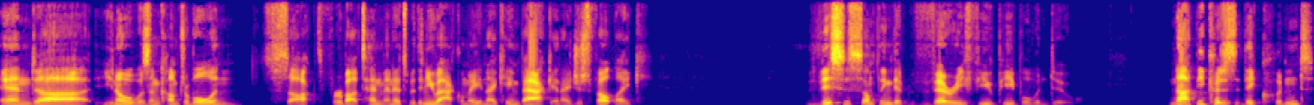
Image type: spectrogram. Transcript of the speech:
and uh, you know it was uncomfortable and sucked for about ten minutes, but then you acclimate, and I came back, and I just felt like this is something that very few people would do. Not because they couldn't,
